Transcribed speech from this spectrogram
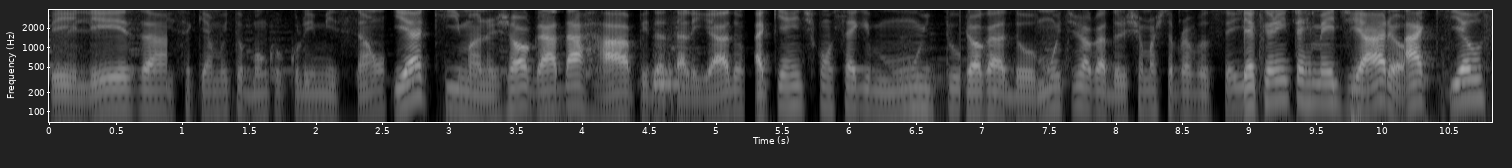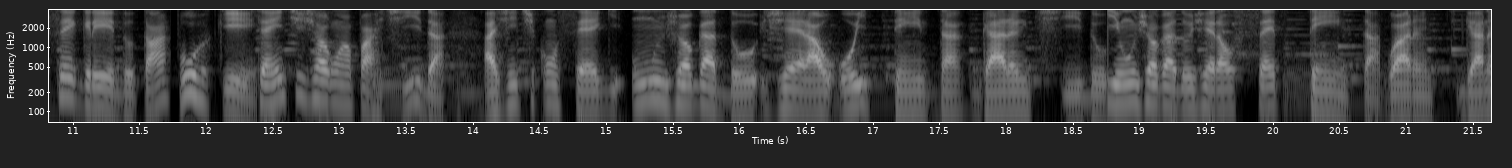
Beleza. Isso aqui é muito bom, concluir missão. E aqui, mano, jogada rápida, tá ligado? Aqui a gente consegue muito jogador, muito jogador. Deixa eu mostrar pra vocês. E aqui no intermediário, aqui é o segredo, tá? Porque se a gente joga uma partida, a gente consegue um jogador geral 80 garantido e um jogador geral 70 garantido.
